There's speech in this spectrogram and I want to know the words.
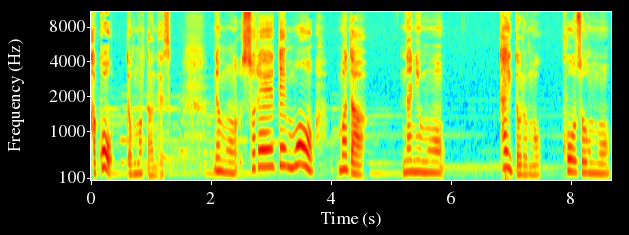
書こうって思ったんです。でもそれでもまだ何もタイトルも構造も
